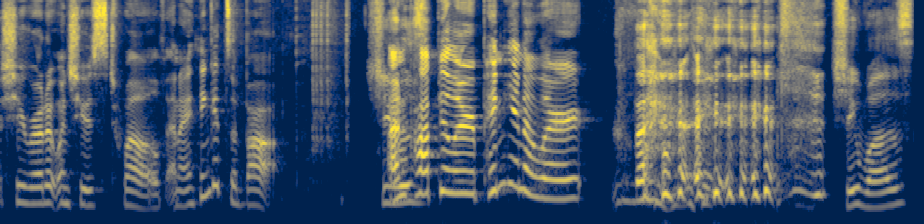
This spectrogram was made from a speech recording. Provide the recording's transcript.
she wrote it when she was 12, and I think it's a bop. She was Unpopular opinion alert. she was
